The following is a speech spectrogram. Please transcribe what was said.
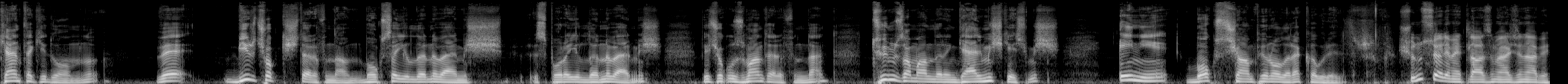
Kentucky doğumlu ve birçok kişi tarafından boksa yıllarını vermiş, spora yıllarını vermiş birçok uzman tarafından tüm zamanların gelmiş geçmiş en iyi boks şampiyonu olarak kabul edilir. Şunu söylemek lazım Ercan abi.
